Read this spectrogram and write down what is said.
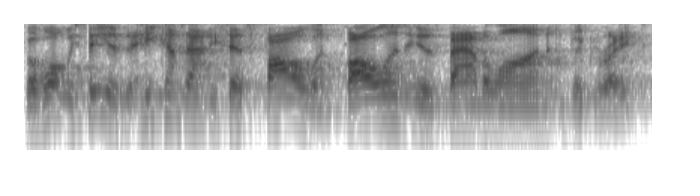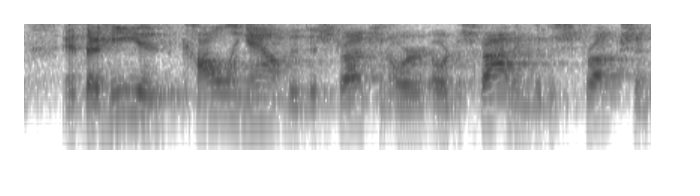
But what we see is that he comes out and he says, Fallen. Fallen is Babylon the Great. And so he is calling out the destruction or, or describing the destruction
